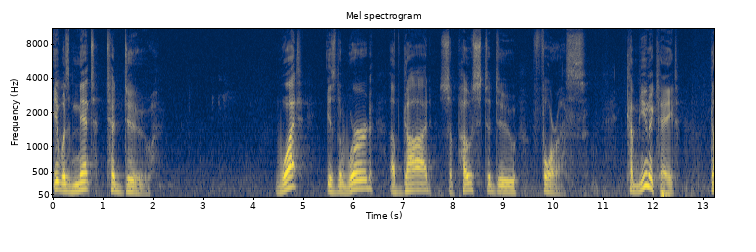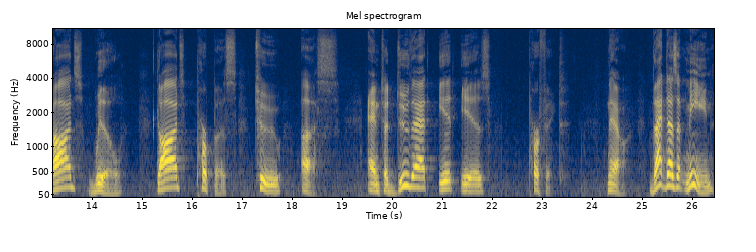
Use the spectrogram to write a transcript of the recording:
it was meant to do. What is the Word of God supposed to do for us? Communicate God's will, God's purpose to us. And to do that, it is perfect. Now, that doesn't mean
